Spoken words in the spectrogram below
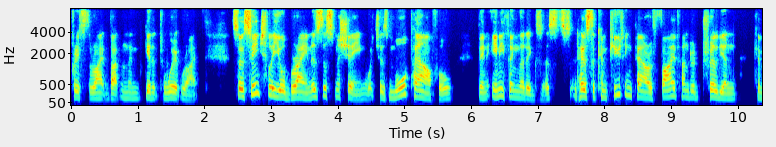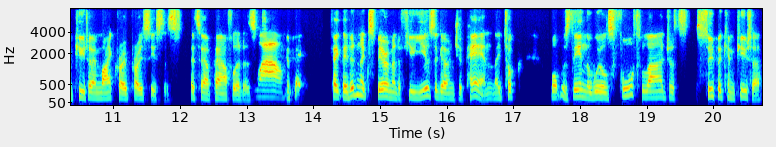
press the right button and get it to work right. So essentially your brain is this machine which is more powerful than anything that exists. It has the computing power of 500 trillion computer microprocessors. That's how powerful it is. Wow. In fact, in fact they did an experiment a few years ago in japan. They took what was then the world's fourth largest supercomputer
